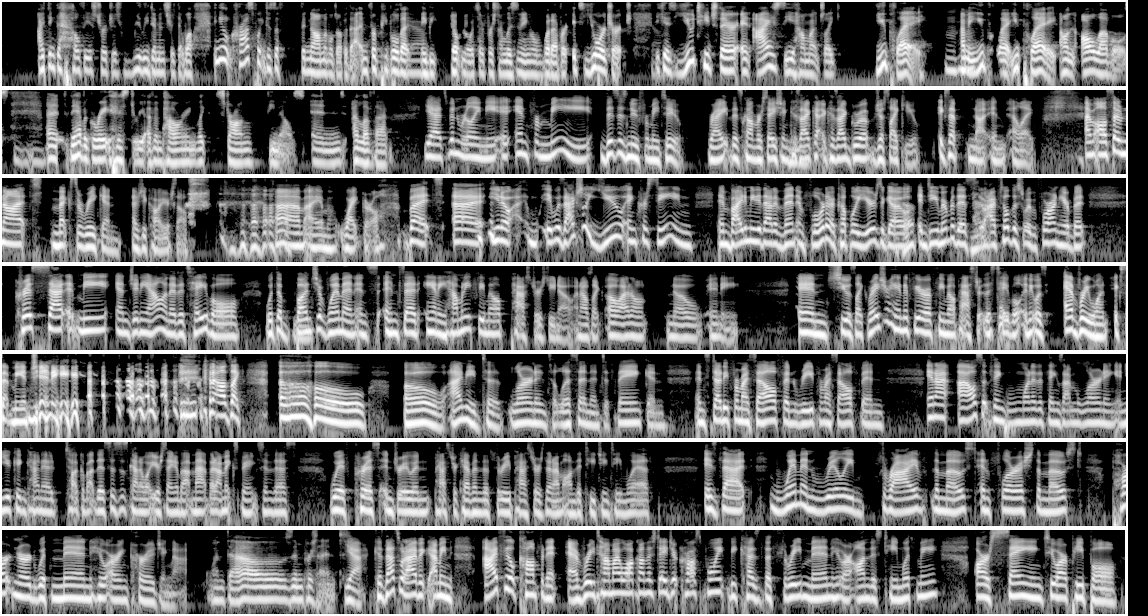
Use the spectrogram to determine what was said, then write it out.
I think the healthiest churches really demonstrate that well. And you know, Crosspoint does a phenomenal job of that. And for people that Yeah. maybe don't know it's their first time listening or whatever, it's your church Yeah. because you teach there, and I see how much like you play. I Mhm. mean, you play, you play on all levels, Mhm. and they have a great history of empowering like strong females, and I love that. Yeah, it's been really neat. And for me, this is new for me too, right? This conversation because I because I grew up just like you, except not in LA. I'm also not Mexican, as you call yourself. um, I am white girl, but uh, you know, it was actually you and Christine invited me to that event in Florida a couple of years ago. Yeah. And do you remember this? Yeah. I've told this story before on here, but Chris sat at me and Jennie Allen at a table with a bunch of women and and said, "Annie, how many female pastors do you know?" And I was like, "Oh, I don't know any." And she was like, "Raise your hand if you're a female pastor at this table." And it was everyone except me and Jenny. and I was like, "Oh, oh, I need to learn and to listen and to think and and study for myself and read for myself and and I, I also think one of the things I'm learning, and you can kind of talk about this, this is kind of what you're saying about Matt, but I'm experiencing this with Chris and Drew and Pastor Kevin, the three pastors that I'm on the teaching team with, is that women really thrive the most and flourish the most partnered with men who are encouraging that. One thousand percent. Yeah, because that's what I've. I mean, I feel confident every time I walk on the stage at Crosspoint because the three men who are on this team with me are saying to our people,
